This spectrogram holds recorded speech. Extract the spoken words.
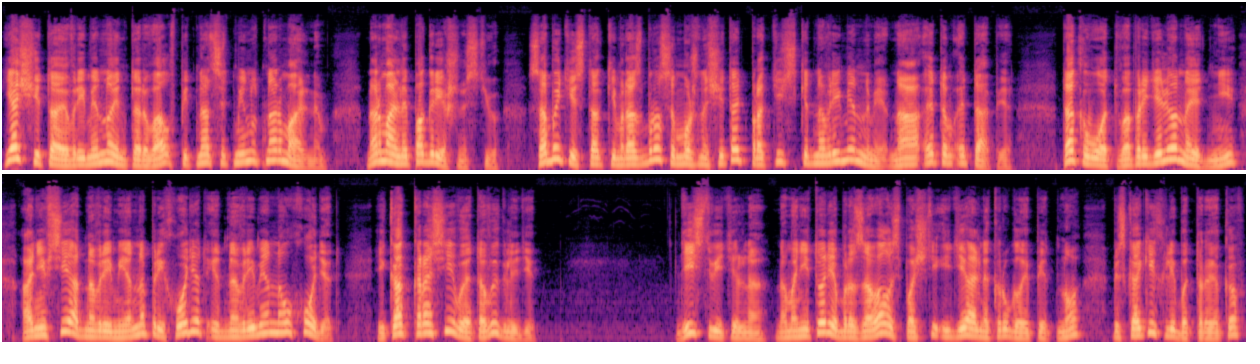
Я считаю временной интервал в 15 минут нормальным, нормальной погрешностью. События с таким разбросом можно считать практически одновременными на этом этапе. Так вот, в определенные дни они все одновременно приходят и одновременно уходят. И как красиво это выглядит. Действительно, на мониторе образовалось почти идеально круглое пятно, без каких-либо треков,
